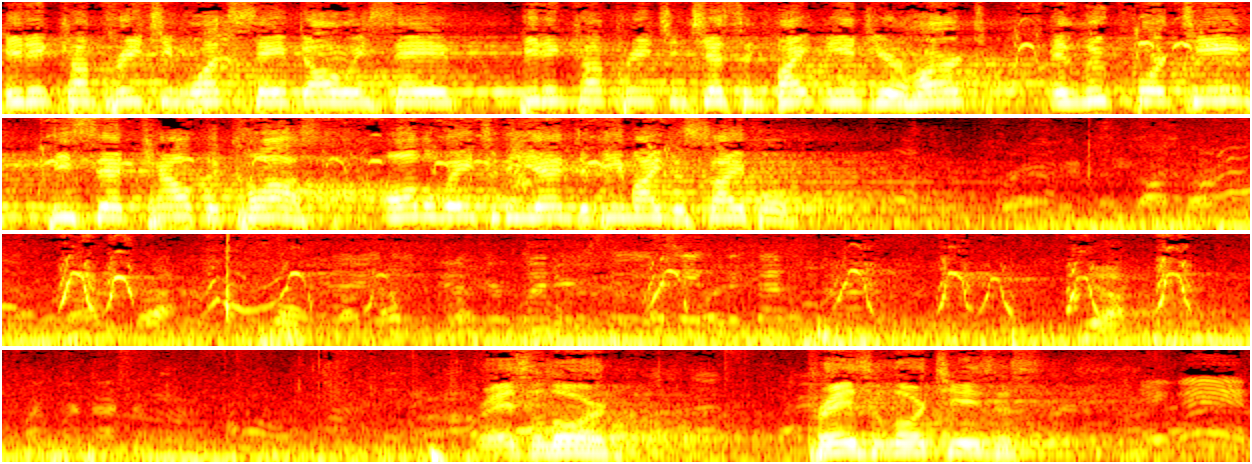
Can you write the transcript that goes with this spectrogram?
He didn't come preaching once saved, always saved. He didn't come preaching just invite me into your heart. In Luke 14, he said, count the cost all the way to the end to be my disciple. Yeah. Praise the Lord. Praise the Lord Jesus. Amen.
